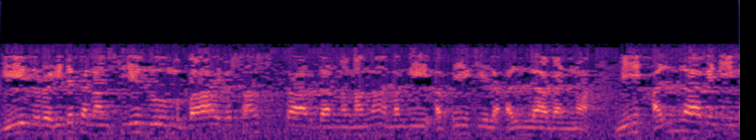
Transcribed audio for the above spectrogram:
මේ දොර ඉඩකණන් සියලුම බාහිර සංස්කාර ධර්ම මම මගේ අපේ කියලා අල්ලා ගන්නවා. මේ අල්ලා ගැනීම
